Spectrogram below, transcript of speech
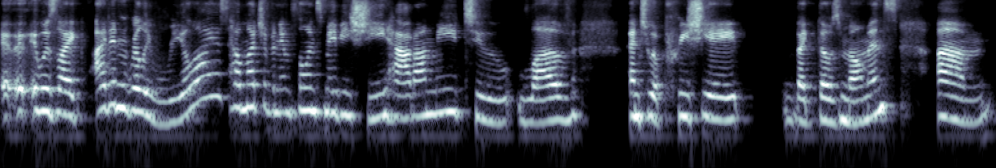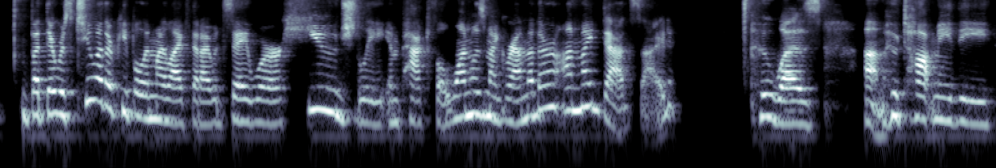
it, was like i didn't really realize how much of an influence maybe she had on me to love and to appreciate like those moments. Um, but there was two other people in my life that i would say were hugely impactful. One was my grandmother on my dad's side who was um, who taught me the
